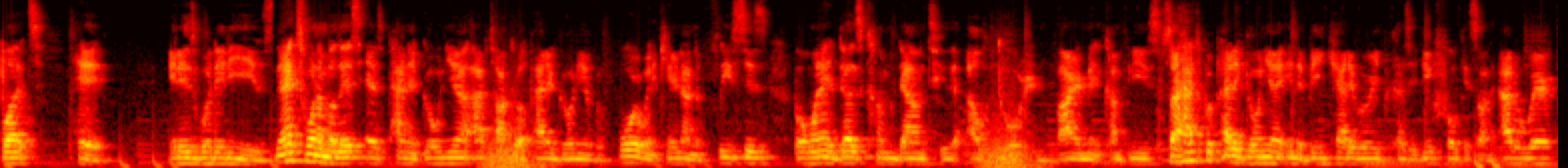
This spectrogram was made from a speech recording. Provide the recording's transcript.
But hey, it is what it is. Next one on my list is Patagonia. I've talked about Patagonia before when it came down to fleeces, but when it does come down to the outdoor environment companies. So I have to put Patagonia in the big category because they do focus on outerwear.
